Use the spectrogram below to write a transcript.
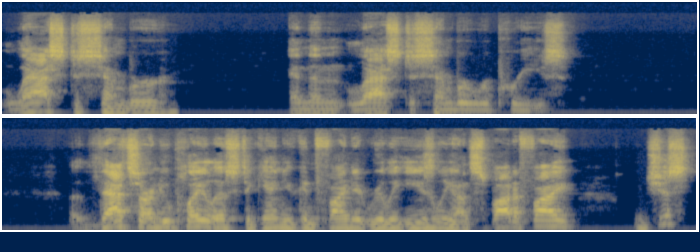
Last December, and then Last December Reprise. That's our new playlist. Again, you can find it really easily on Spotify. Just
